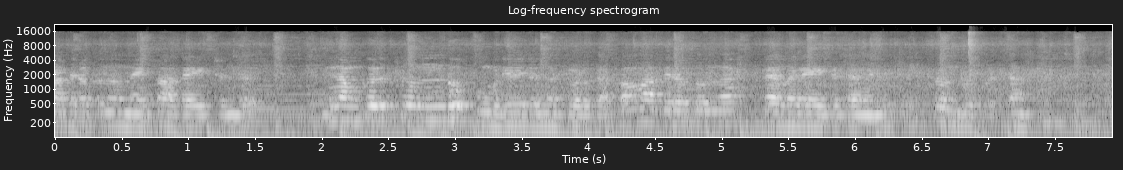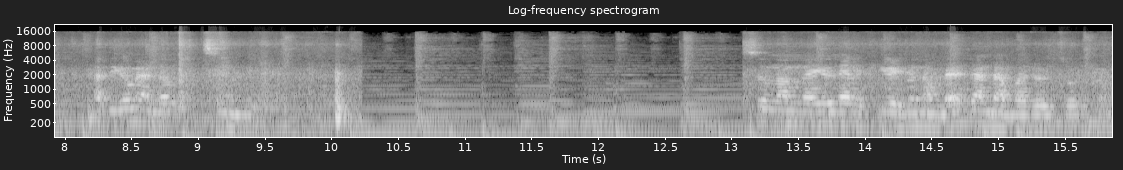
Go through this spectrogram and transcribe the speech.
മധുരമൊക്കെ നന്നായി പാകമായിട്ടുണ്ട്. നമുക്കൊരു തുണ്ട് ഉപ്പും കൂടി വരുന്നിട്ട് കൊടുക്കാം. അപ്പം മധുരമൊക്കെ ഒന്ന് ലെവലായി കിട്ടാൻ വേണ്ടിയിട്ട്. തുണ്ട് പെട്ടെന്ന് അധികം വേണ്ട കുറച്ച് മതി നന്നായി ഇളക്കി കഴിഞ്ഞാൽ നമ്മുടെ രണ്ടാം പാൽ ഒഴിച്ചു കൊടുക്കാം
